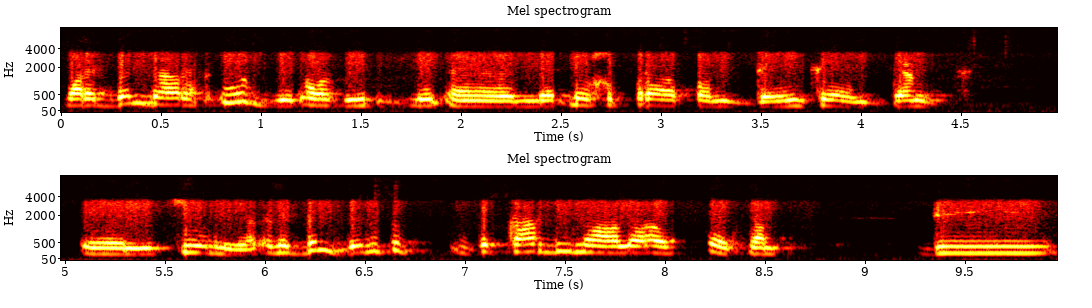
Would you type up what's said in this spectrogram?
Maar ek dink daar is ook dit ons met uh, nog gepraat van denke en dink en so meer. En ek dink dit is 'n kardinale aspek want die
